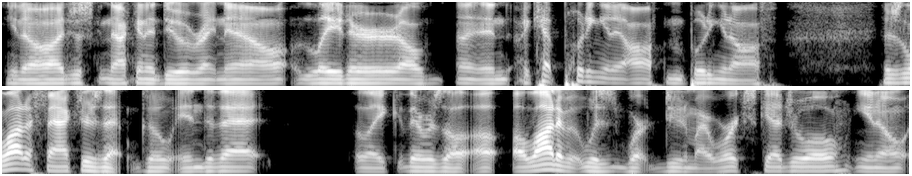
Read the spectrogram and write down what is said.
you know i'm just not to do it right now. Later i'll and i kept putting it off and putting it off. There's a lot of factors that go into that. Like there was a, a, a lot of it was work due to my work schedule you know.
